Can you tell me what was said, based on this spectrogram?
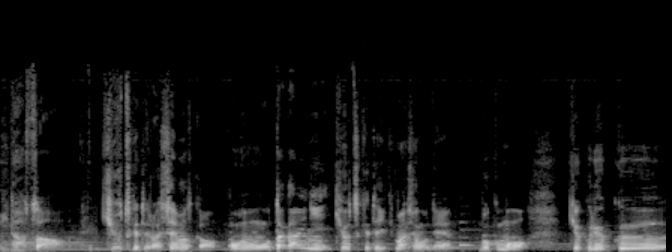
皆さん気をつけてらっしゃいますか？お互いに気をつけていきましょうね。僕も極力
